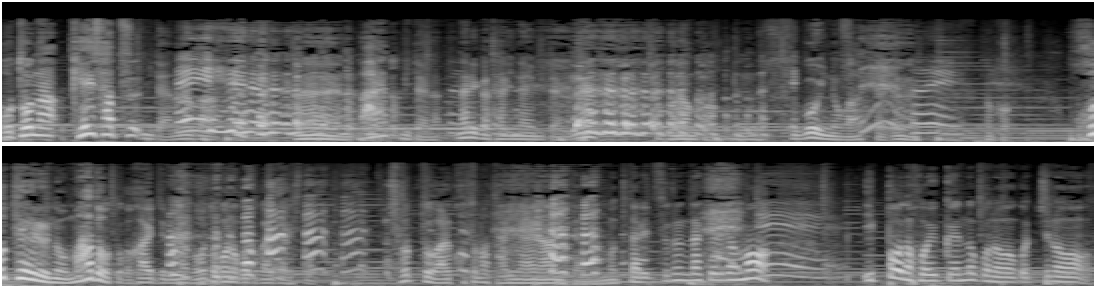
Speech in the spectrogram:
大人警察みたいななんか、あれ？みたいな。何が足りないみたいなね。なんか、うんすごいのがあって、うん。はい。なんかホテルの窓とか書いてるなんか男の子とかいたりして。ちょっとあれ言葉足りないなみたいな。思ったりするんだけれども、え一方の保育園のこのこっちの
